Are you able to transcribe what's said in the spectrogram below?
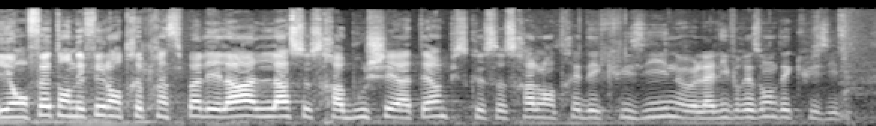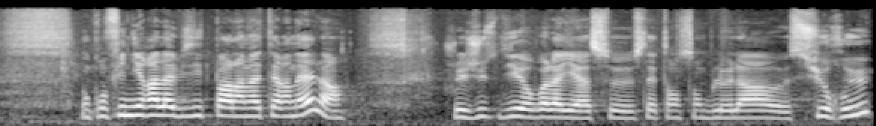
Et en fait, en effet, l'entrée principale est là. Là, ce sera bouché à terme puisque ce sera l'entrée des cuisines, la livraison des cuisines. Donc on finira la visite par la maternelle. Je voulais juste dire, voilà, il y a cet ensemble-là sur rue.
